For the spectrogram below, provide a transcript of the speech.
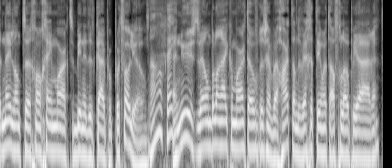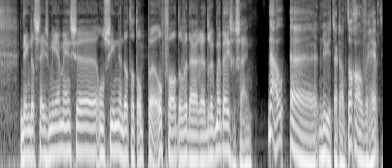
Nederland gewoon geen markt binnen de Kuiper portfolio. Ah, oké. En nu is het wel een belangrijke markt overigens. Hebben we hard aan de weg getimmerd de afgelopen jaren. Ik denk dat steeds meer mensen ons zien en dat dat op, opvalt dat we daar druk mee bezig zijn. Nou, nu je het er dan toch over hebt,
